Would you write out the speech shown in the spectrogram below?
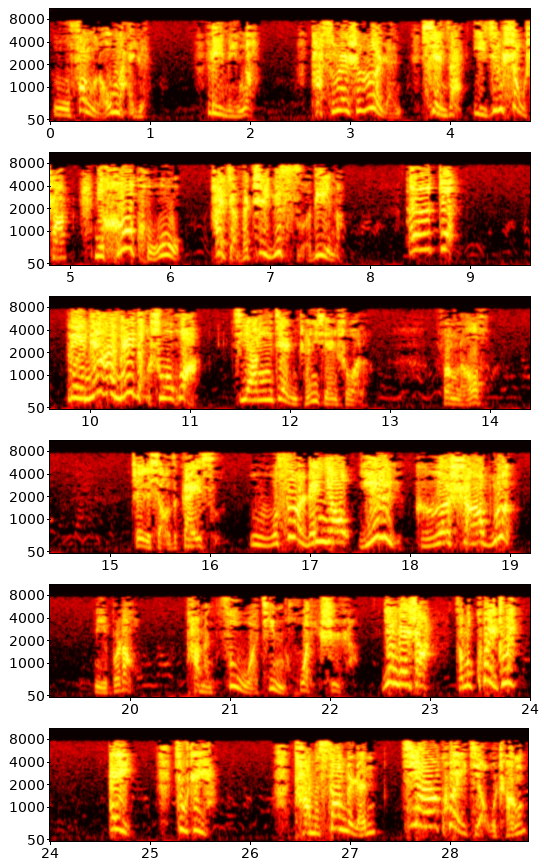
五凤楼埋怨李明啊，他虽然是恶人，现在已经受伤，你何苦还将他置于死地呢？呃，这李明还没等说话，江建成先说了：“凤楼。”这个小子该死，五色人妖一律格杀无论。你不知道，他们做尽坏事啊，应该杀，咱们快追！哎，就这样，他们三个人加快脚程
